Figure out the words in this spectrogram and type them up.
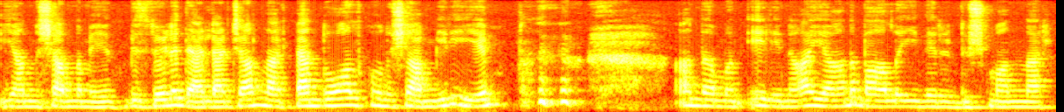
yanlış anlamayın. Bizde öyle derler canlar. Ben doğal konuşan biriyim adamın elini ayağını bağlayıverir düşmanlar.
